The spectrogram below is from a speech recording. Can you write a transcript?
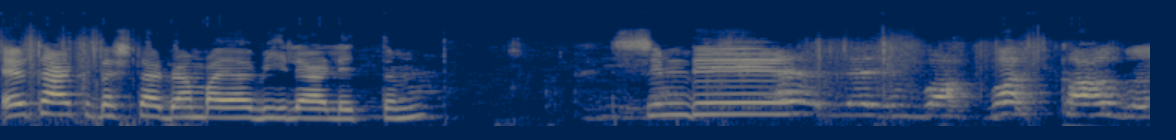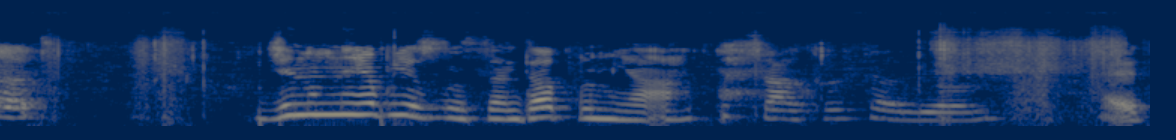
Evet arkadaşlar ben bayağı bir ilerlettim. Şimdi Ellerim bak bak kaldı. canım ne yapıyorsun sen tatlım ya? Şarkı söylüyorum. Evet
